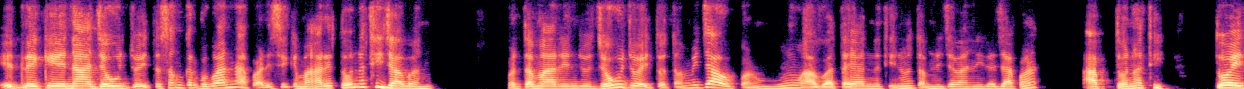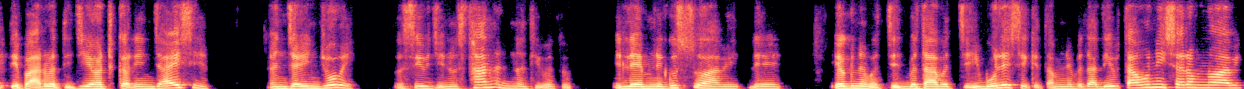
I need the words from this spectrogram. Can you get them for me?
એટલે કે ના જવું જ જોઈએ તો શંકર ભગવાન ના પાડે છે કે મારે તો નથી જવાનું. પણ તમારે જો જવું જ હોય તો તમે જાઓ, પણ હું આવવા તૈયાર નથી. હું તમને જવાની રજા પણ આપતો નથી. તોય તે પાર્વતીજી હઠ કરીને જાય છે અને જઈને જોવે તો શિવજીનું સ્થાન જ નથી હોતું. એટલે એમને ગુસ્સો આવે. એટલે યજ્ઞ વચ્ચે બધા વચ્ચે એ બોલે છે કે તમને બધા દેવતાઓની શરમ ન આવી.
